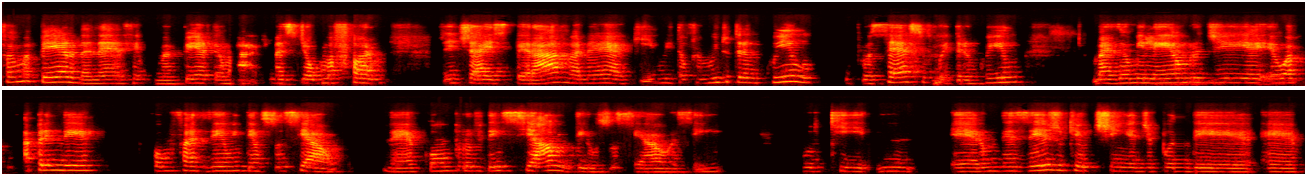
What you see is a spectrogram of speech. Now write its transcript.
foi uma perda, né? Sempre uma perda, é um baque, mas de alguma forma a gente já esperava, né? Aquilo, então foi muito tranquilo, o processo foi tranquilo, mas eu me lembro de eu aprender como fazer um intenso social, né? Como providenciar um enterro social, assim, porque era um desejo que eu tinha de poder é,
